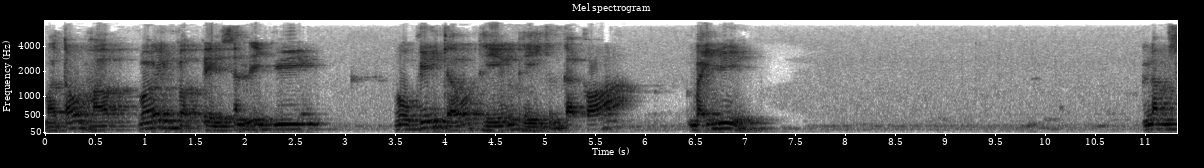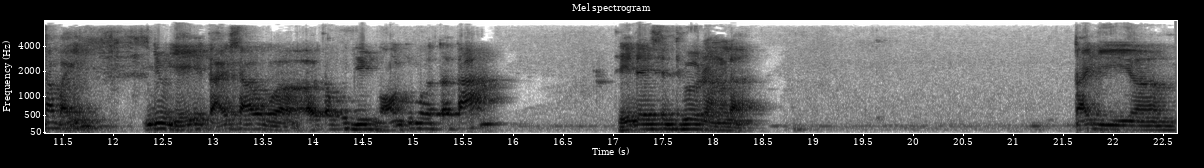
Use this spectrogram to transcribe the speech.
Mà tấu hợp với vật tiền sanh y duyên vô ký trợ bất thiện thì chúng ta có bảy duyên. Năm sáu bảy. Như vậy tại sao mà ở trong cái duyên ngọn chúng ta tới tám? Thì đây xin thưa rằng là tại vì uh,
